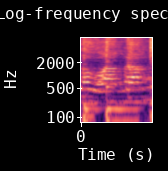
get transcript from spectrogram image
สว่างดัง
